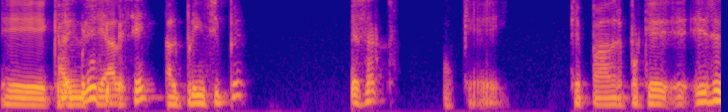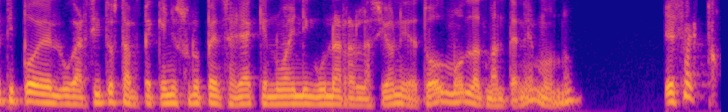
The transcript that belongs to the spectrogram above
eh, Al príncipe, sí. al príncipe. Exacto. Ok, qué padre, porque e- ese tipo de lugarcitos tan pequeños uno pensaría que no hay ninguna relación y de todos modos las mantenemos, ¿no? Exacto.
